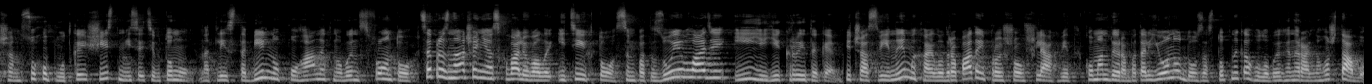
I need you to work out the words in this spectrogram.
командувачем сухопутки 6 місяців тому на тлі стабільно поганих новин з фронту. Це призначення схвалювали і ті, хто симпатизує владі, і її критики. Під час війни Михайло Драпатий пройшов шлях від командира батальйону до заступника голови генерального штабу.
